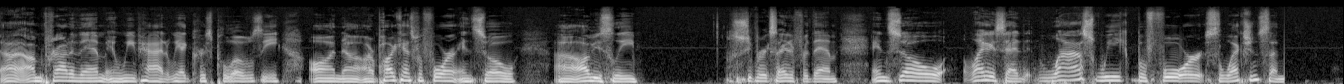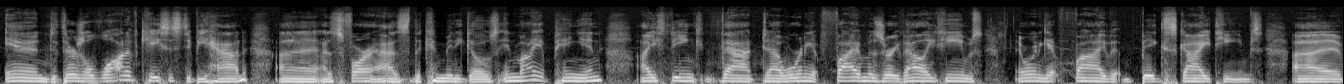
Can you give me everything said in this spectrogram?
I'm proud of them, and we've had we had Chris Pelosi on our podcast before, and so. Uh, obviously, super excited for them. And so, like I said, last week before Selection Sunday, and there's a lot of cases to be had uh, as far as the committee goes. In my opinion, I think that uh, we're going to get five Missouri Valley teams and we're going to get five Big Sky teams. Uh,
